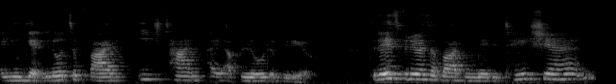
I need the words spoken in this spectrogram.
and you'll get notified each time I upload a video. Today's video is about meditation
